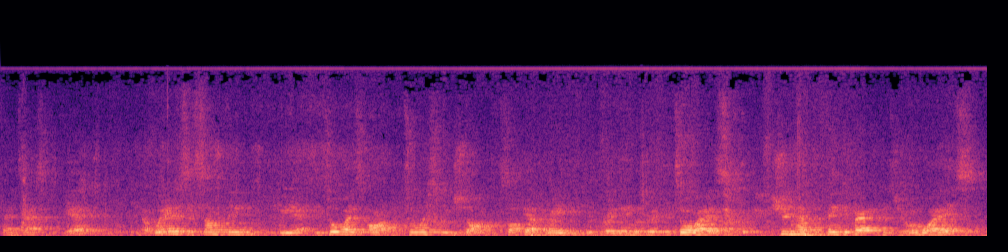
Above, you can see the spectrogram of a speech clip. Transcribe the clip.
Fantastic, yeah? Awareness is something we, it's always on, it's always switched on. It's like our breathing, we're breathing, we're breathing. It's always, you shouldn't have to think about it because you're always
